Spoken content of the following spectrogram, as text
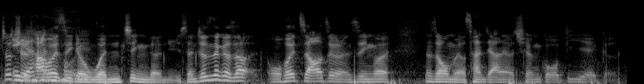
就觉得她会是一个文静的女生，就是那个时候我会知道这个人是因为那时候我们有参加那个全国毕业歌，哦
